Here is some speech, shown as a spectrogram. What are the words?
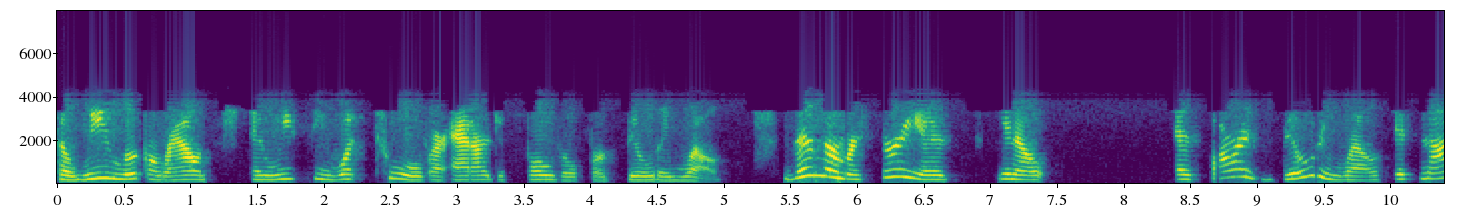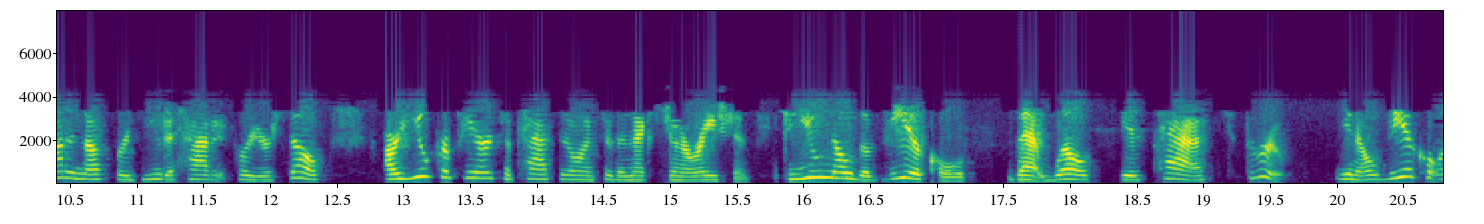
So we look around and we see what tools are at our disposal for building wealth. Then number three is, you know, as far as building wealth, it's not enough for you to have it for yourself. Are you prepared to pass it on to the next generation? Do you know the vehicles that wealth is passed through? You know, vehicle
